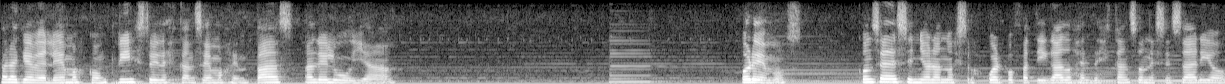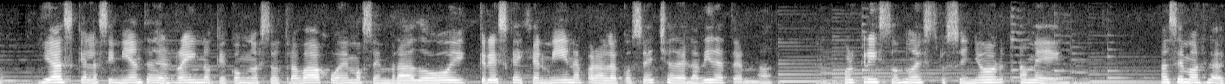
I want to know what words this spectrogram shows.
para que velemos con Cristo y descansemos en paz. Aleluya. Oremos. Concede, Señor, a nuestros cuerpos fatigados el descanso necesario y haz que la simiente del reino que con nuestro trabajo hemos sembrado hoy crezca y germine para la cosecha de la vida eterna. Por Cristo nuestro Señor. Amén. Hacemos la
